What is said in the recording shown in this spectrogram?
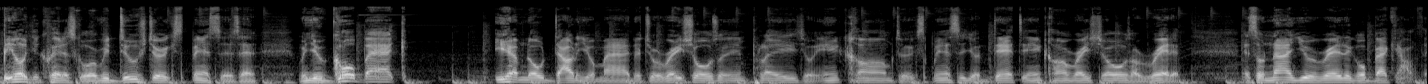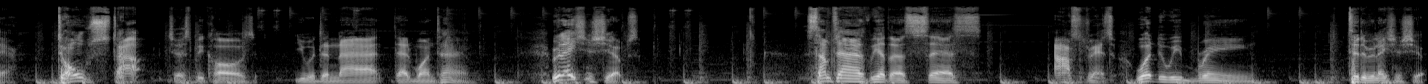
build your credit score, reduce your expenses, and when you go back, you have no doubt in your mind that your ratios are in place, your income to expenses, your debt to income ratios are ready. And so now you're ready to go back out there. Don't stop just because you were denied that one time. Relationships. Sometimes we have to assess our strengths. What do we bring to the relationship?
